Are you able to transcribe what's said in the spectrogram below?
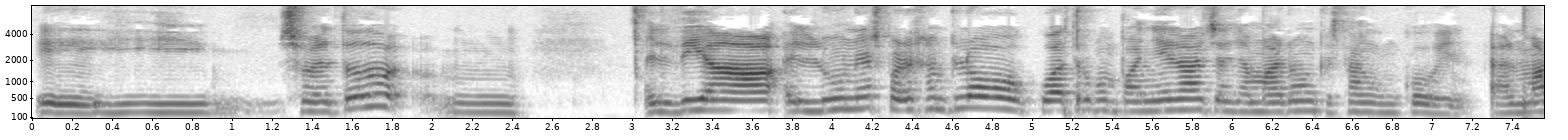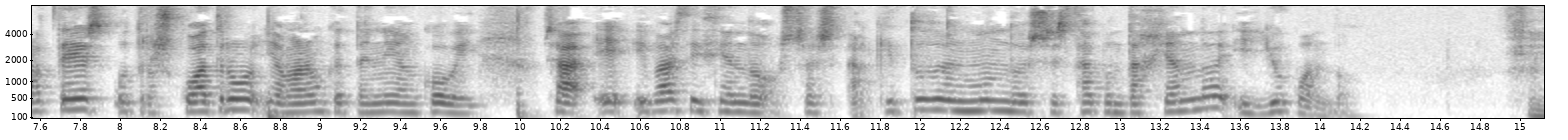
Eh, y sobre todo, mm, el día, el lunes, por ejemplo, cuatro compañeras ya llamaron que están con COVID. Al martes, otras cuatro llamaron que tenían COVID. O sea, e, ibas diciendo, aquí todo el mundo se está contagiando y yo cuándo. Hmm.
